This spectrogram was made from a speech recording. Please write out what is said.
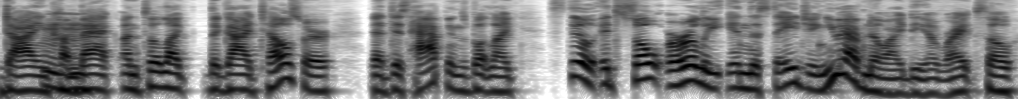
die and come Mhm. back until like the guy tells her that this happens. But like, still, it's so early in the staging, you have no idea, right? So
